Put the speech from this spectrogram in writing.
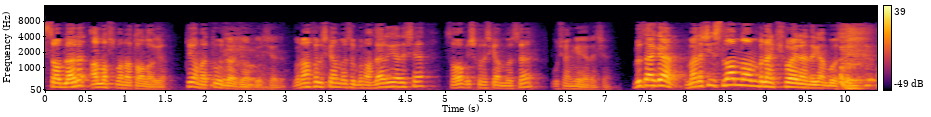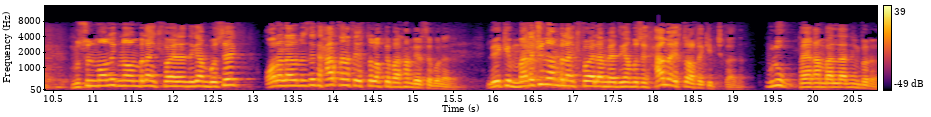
hisoblari alloh subhanaa taologa. Qiyomatda o'zlari javob berishadi. Gunoh qilishgan bo'lsa gunohlariga yarasha savob ish qilishgan bo'lsa o'shanga yarasha. Biz agar mana shu islom nomi bilan kifoyalanadigan bo'lsak musulmonlik nomi bilan kifoyalanadigan bo'lsak oralarimizdagi har qanaqa ixtilofga barham bersa bo'ladi. Lekin mana shu nom bilan kifoyalanmaydigan bo'lsak hamma ixtilofga kelib chiqadi. Ulug' payg'ambarlarning biri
